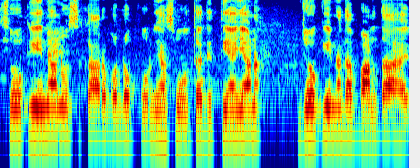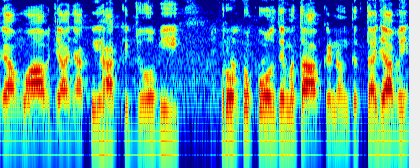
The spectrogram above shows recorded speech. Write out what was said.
ਸੋ ਕਿ ਇਹਨਾਂ ਨੂੰ ਸਰਕਾਰ ਵੱਲੋਂ ਪੂਰੀਆਂ ਸਹੂਲਤਾਂ ਦਿੱਤੀਆਂ ਜਾਣ, ਜੋ ਕਿ ਇਹਨਾਂ ਦਾ ਬਣਦਾ ਹੈਗਾ ਮੁਆਵਜ਼ਾ ਜਾਂ ਕੋਈ ਹੱਕ ਜੋ ਵੀ ਪ੍ਰੋਟੋਕੋਲ ਦੇ ਮੁਤਾਬਕ ਇਹਨਾਂ ਨੂੰ ਦਿੱਤਾ ਜਾਵੇ।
